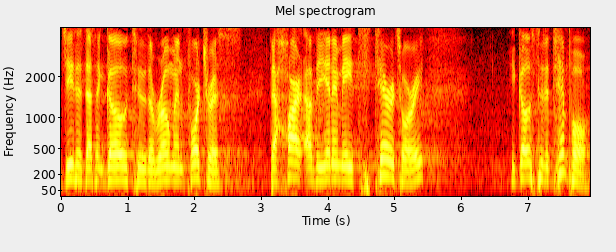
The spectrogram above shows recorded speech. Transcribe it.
Jesus doesn't go to the Roman fortress, the heart of the enemy's territory. He goes to the temple,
